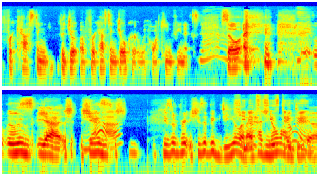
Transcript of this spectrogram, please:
for casting the jo- uh, for casting Joker with Joaquin Phoenix. Wow. So it, it, was yeah. She, she's yeah. She, she's a she's a big deal, she and I had no doing. idea.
